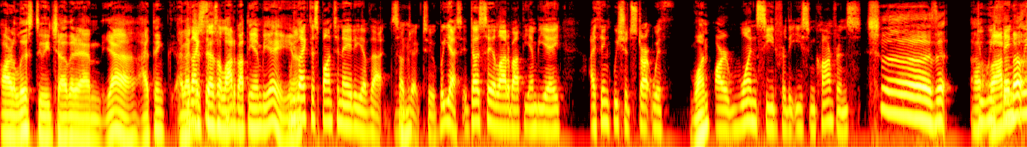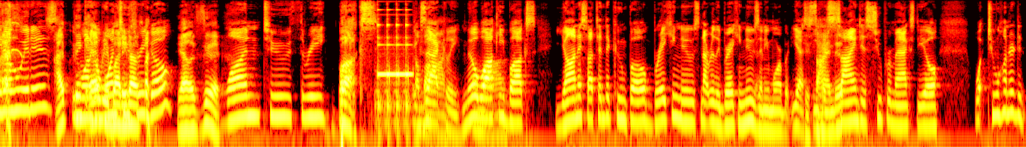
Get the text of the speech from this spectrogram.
our list to each other, and yeah, I think that like just the- says a lot about the NBA. You We know? like the spontaneity of Mm-hmm. that subject too. But yes, it does say a lot about the NBA. I think we should start with one. our one seed for the Eastern Conference. Sure, is it? Uh, Do we well, I don't think we know who it is? I We think wanna go one, everybody two, knows. three, go? yeah, let's do it. One, two, three, Bucks. exactly. Milwaukee Bucks. Giannis Antetokounmpo. Breaking news. Not really breaking news anymore, but yes, He he, has signed it. signed his supermax deal. What two hundred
